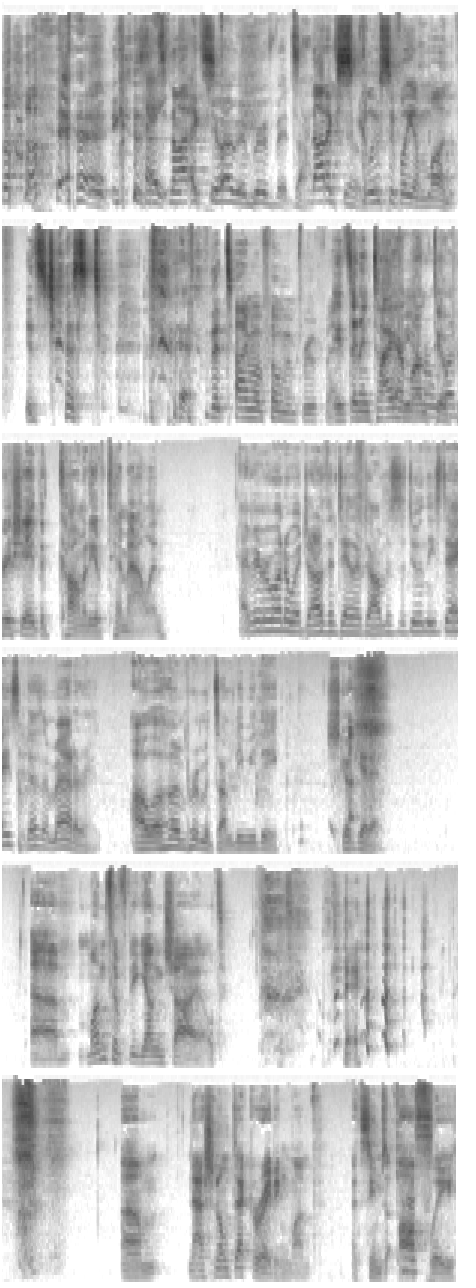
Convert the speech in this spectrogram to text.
love because Hey, it's not ex- home improvement time. not Let's do home exclusively a month. It's just the time of home improvement. It's an entire month ever to wondered- appreciate the comedy of Tim Allen. Have you ever wondered what Jonathan Taylor Thomas is doing these days? It doesn't matter. All the home improvements on DVD. Just go get it. um, month of the young child. okay. um, National Decorating Month. It seems awfully.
